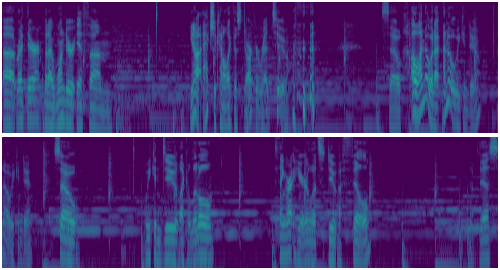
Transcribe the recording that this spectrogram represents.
uh, right there, but I wonder if, um, you know, I actually kind of like this darker red too. so, oh, I know what I, I know what we can do. I know what we can do. So we can do like a little thing right here. Let's do a fill of this.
